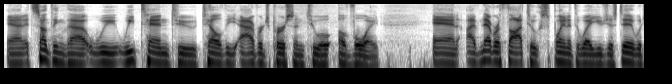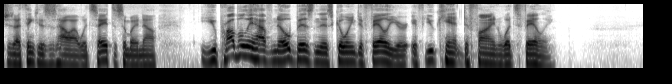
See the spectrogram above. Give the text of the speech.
and it's something that we we tend to tell the average person to avoid. And I've never thought to explain it the way you just did, which is I think this is how I would say it to somebody now. You probably have no business going to failure if you can't define what's failing.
